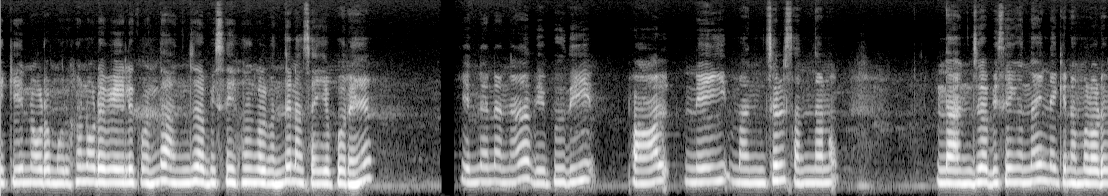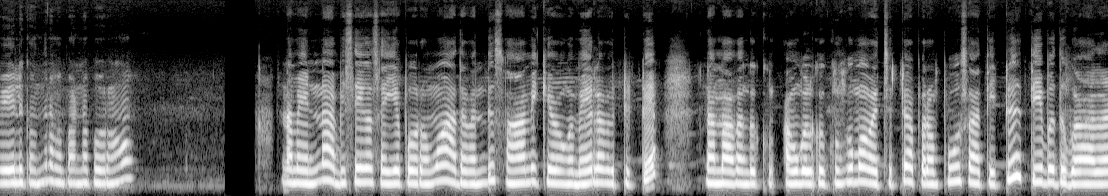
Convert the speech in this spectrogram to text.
இன்றைக்கி என்னோடய முருகனோட வேலுக்கு வந்து அஞ்சு அபிஷேகங்கள் வந்து நான் செய்ய போகிறேன் என்னென்னா விபூதி பால் நெய் மஞ்சள் சந்தனம். இந்த அஞ்சு அபிஷேகம் தான் இன்றைக்கி நம்மளோட வேலுக்கு வந்து நம்ம பண்ண போகிறோம் நம்ம என்ன அபிஷேகம் செய்ய போகிறோமோ அதை வந்து சாமிக்கு அவங்க மேலே விட்டுட்டு நம்ம அவங்க கு அவங்களுக்கு குங்குமம் வச்சுட்டு அப்புறம் பூ சாத்திட்டு தீபதூப ஆரா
